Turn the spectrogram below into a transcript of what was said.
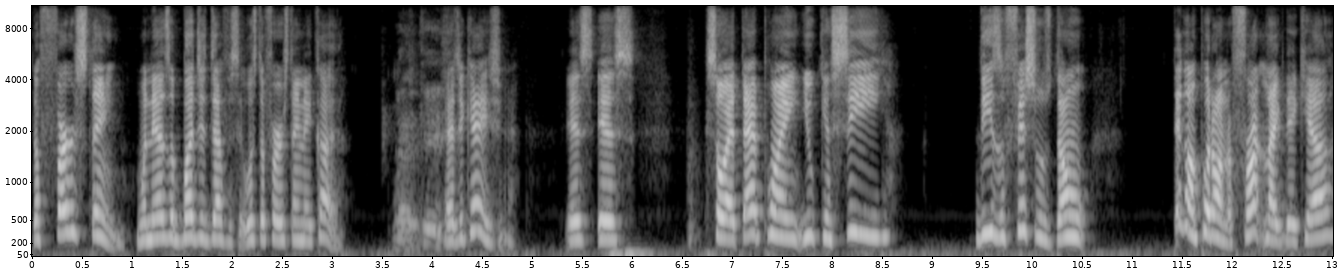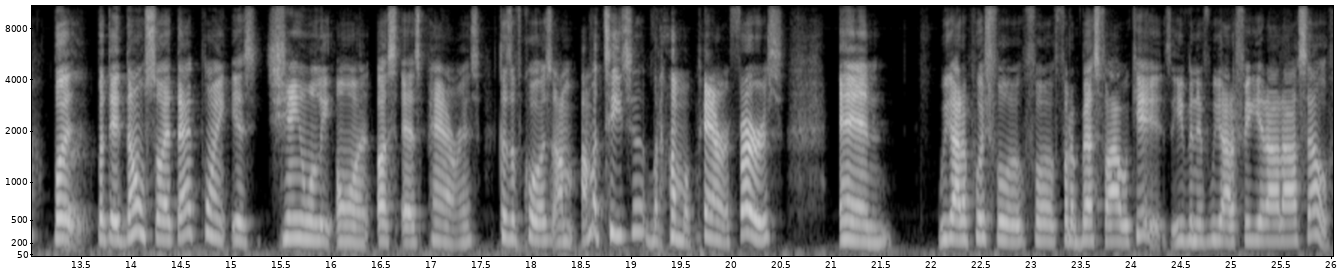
the first thing when there's a budget deficit, what's the first thing they cut? education. It's it's so at that point you can see these officials don't they're gonna put on the front like they care, but Right. but they don't. So at that point it's genuinely on us as parents. Cause of course I'm I'm a teacher, but I'm a parent first. And we gotta push for for for the best for our kids, even if we gotta figure it out ourselves.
